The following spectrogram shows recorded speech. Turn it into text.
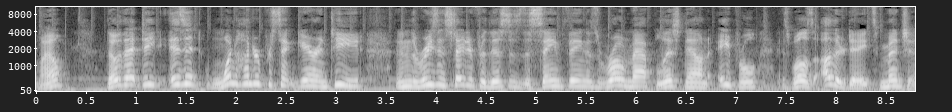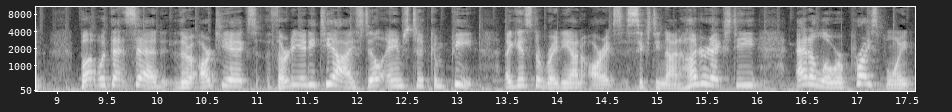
Well, though that date isn't 100% guaranteed, and the reason stated for this is the same thing as the roadmap lists down April as well as other dates mentioned. But with that said, the RTX 3080 Ti still aims to compete against the Radeon RX 6900 XT at a lower price point.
